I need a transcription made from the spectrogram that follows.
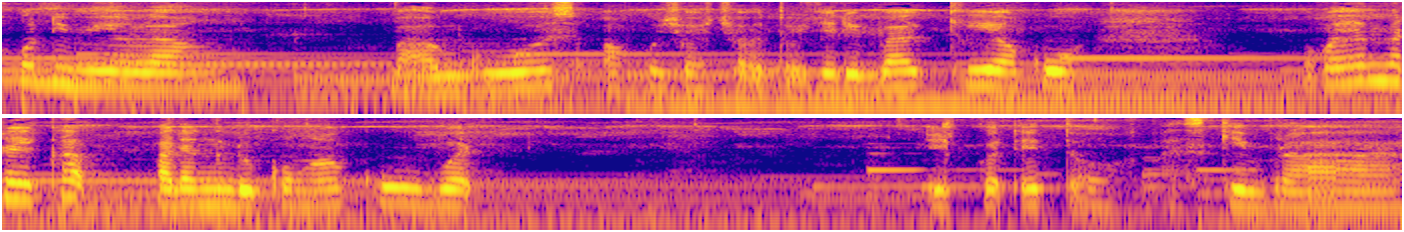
aku dibilang bagus aku cocok untuk jadi bagi aku pokoknya mereka pada ngedukung aku buat ikut itu pas kibra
